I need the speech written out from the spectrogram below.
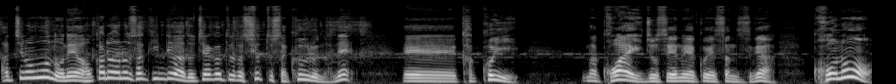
あっちの方のね、他のあの作品ではどちらかというとシュッとしたクールなね、えー、かっこいい、まあ怖い女性の役をやってたんですが、この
